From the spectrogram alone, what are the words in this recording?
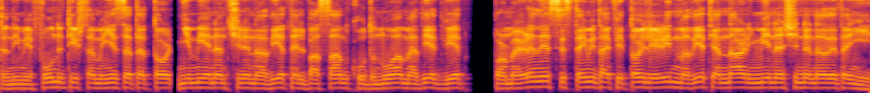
Dënimi i fundit ishte më njëzet tetor një mijë e nëntëqind e nëntëdhjetë në Elbasan ku u dënua me dhjetë vjet, por me rënien e sistemit ai fitoi lirinë më dhjetë janar një mijë e nëntëqind e nëntëdhjetë e një.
